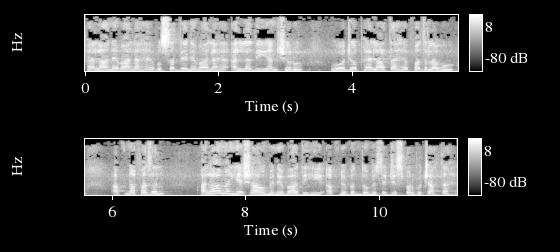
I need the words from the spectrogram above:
پھیلانے والا ہے وسط دینے والا ہے۔ اللہ دی ین شروع وہ جو پھیلاتا ہے فضل اپنا فضل علام شاہ میں نبادی ہی اپنے بندوں میں سے جس پر وہ چاہتا ہے۔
